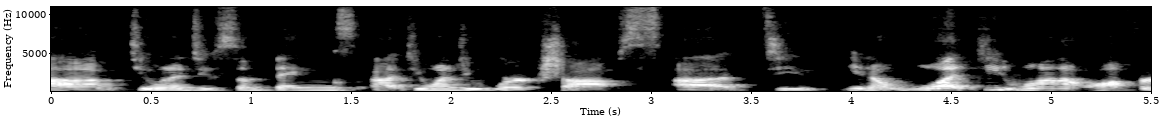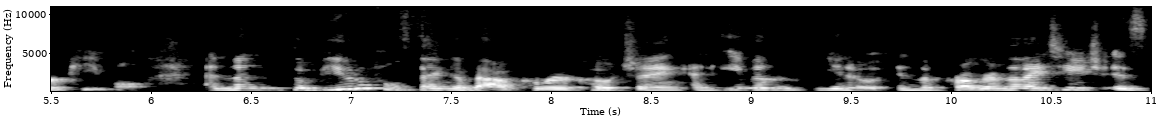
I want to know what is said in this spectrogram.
Um, do you want to do some things? Uh, do you want to do workshops? Uh, do you, you know, what do you want to offer people? And then the beautiful thing about career coaching, and even, you know, in the program that I teach, is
